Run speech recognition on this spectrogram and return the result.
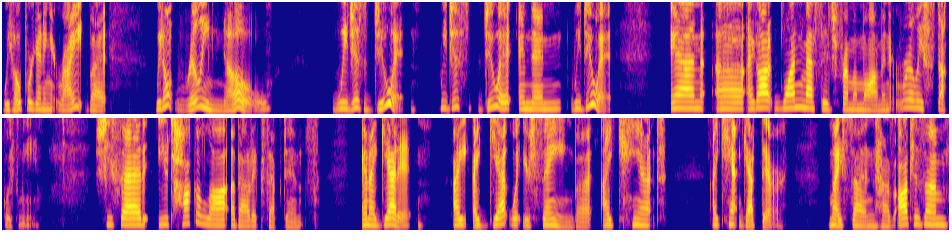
we hope we're getting it right, but we don't really know. We just do it. We just do it and then we do it. And uh, I got one message from a mom and it really stuck with me. She said, You talk a lot about acceptance, and I get it. I, I get what you're saying, but I can't, I can't get there. My son has autism.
